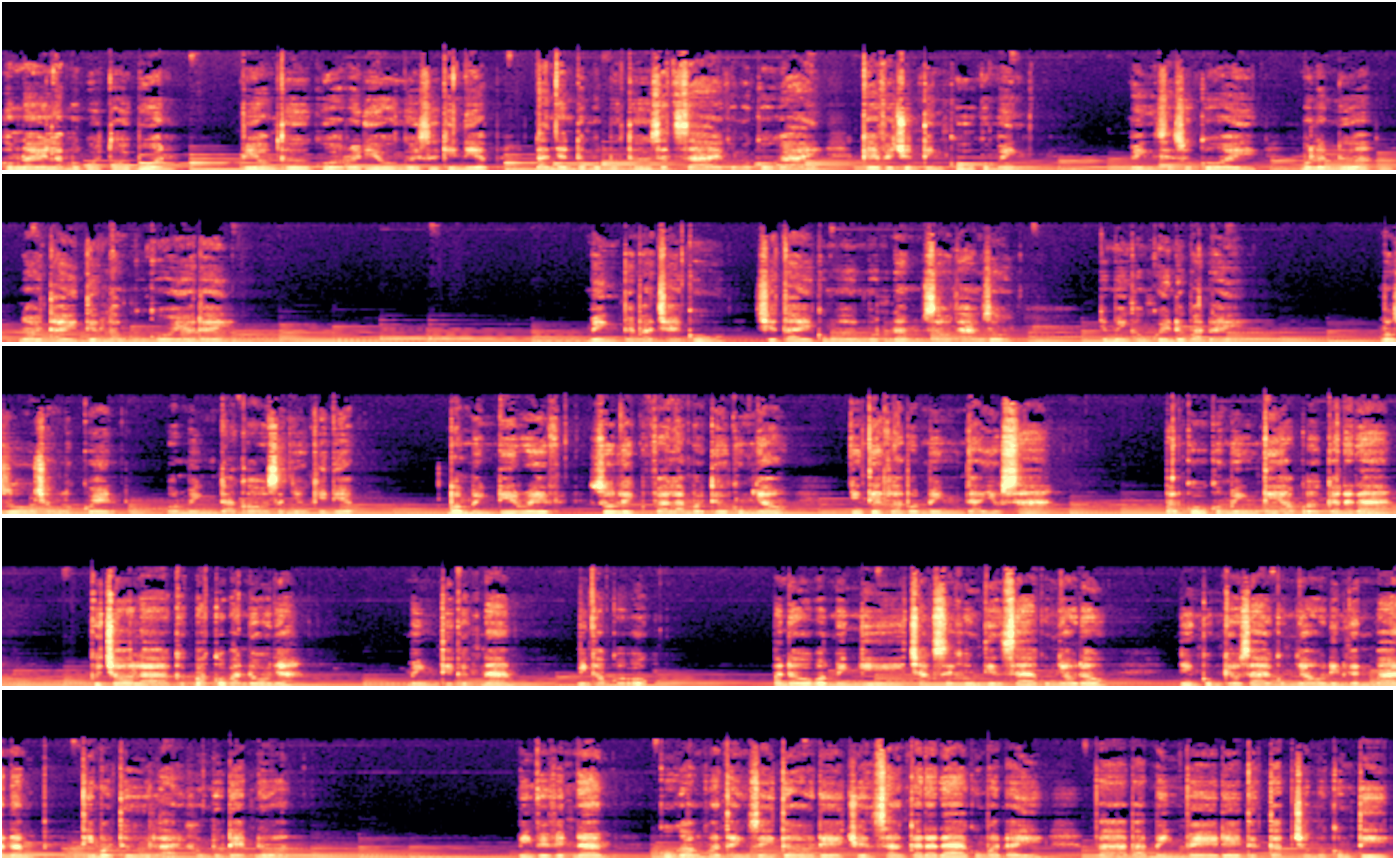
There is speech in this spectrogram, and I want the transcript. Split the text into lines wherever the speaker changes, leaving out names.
Hôm nay là một buổi tối buồn vì hòm thư của radio Người giữ kỷ niệm đã nhận được một bức thư rất dài của một cô gái kể về chuyện tình cũ của mình. Mình sẽ giúp cô ấy một lần nữa nói thay tiếng lòng của cô ấy ở đây. Mình với bạn trai cũ chia tay cũng hơn một năm sáu tháng rồi, nhưng mình không quên được bạn ấy. Mặc dù trong lúc quen, bọn mình đã có rất nhiều kỷ niệm. Bọn mình đi rave, du lịch và làm mọi thứ cùng nhau, nhưng tiếc là bọn mình đã yêu xa. Bạn cũ của mình thì học ở Canada, cứ cho là cực bắc của bản đồ nha. Mình thì cực nam, mình học ở Úc. Ban đầu bọn mình nghĩ chắc sẽ không tiến xa cùng nhau đâu, nhưng cũng kéo dài cùng nhau đến gần 3 năm thì mọi thứ lại không được đẹp nữa. Mình về Việt Nam, cố gắng hoàn thành giấy tờ để chuyển sang Canada cùng bạn ấy và bạn mình về để thực tập cho một công ty.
